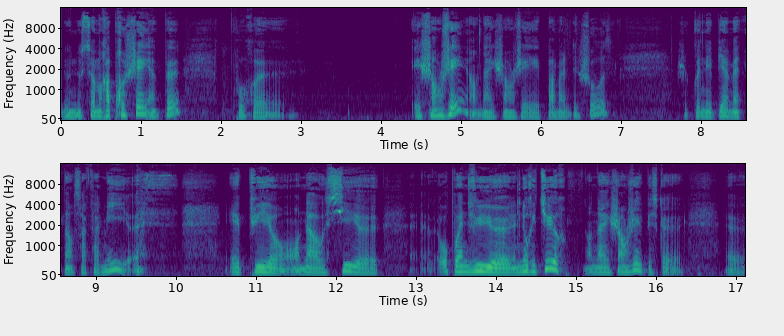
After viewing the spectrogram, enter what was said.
Nous nous sommes rapprochés un peu pour échanger. On a échangé pas mal de choses. Je connais bien maintenant sa famille. Et puis on a aussi, euh, au point de vue euh, nourriture, on a échangé puisque euh,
